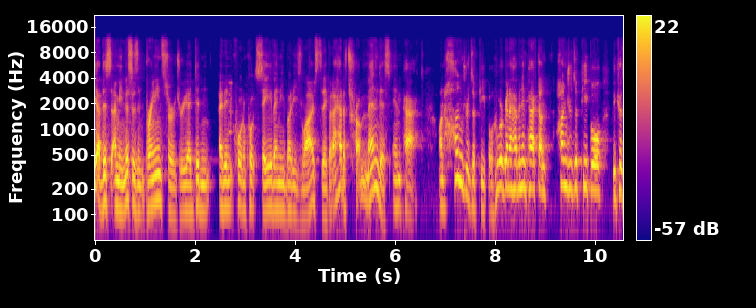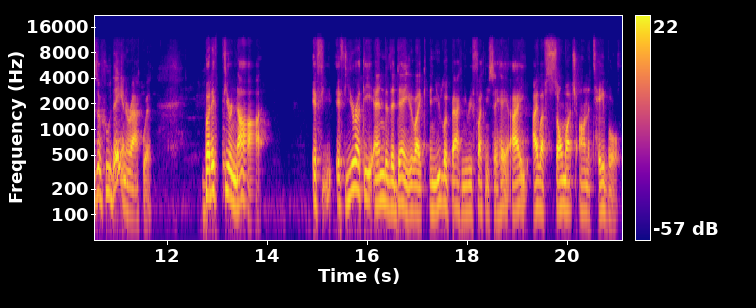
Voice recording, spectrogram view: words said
yeah, this, I mean, this isn't brain surgery. I didn't, I didn't quote unquote save anybody's lives today, but I had a tremendous impact on hundreds of people who are going to have an impact on hundreds of people because of who they interact with. But if you're not, if if you're at the end of the day, you're like, and you look back and you reflect and you say, "Hey, I I left so much on the table."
